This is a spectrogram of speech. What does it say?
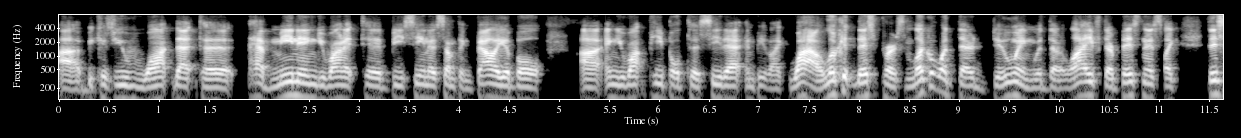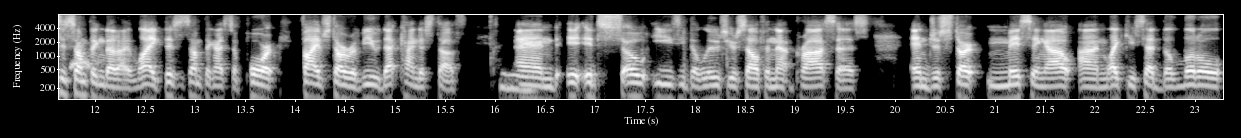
uh, because you want that to have meaning. You want it to be seen as something valuable. Uh, and you want people to see that and be like, wow, look at this person. Look at what they're doing with their life, their business. Like, this is something that I like. This is something I support. Five star review, that kind of stuff. Mm-hmm. And it, it's so easy to lose yourself in that process and just start missing out on, like you said, the little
